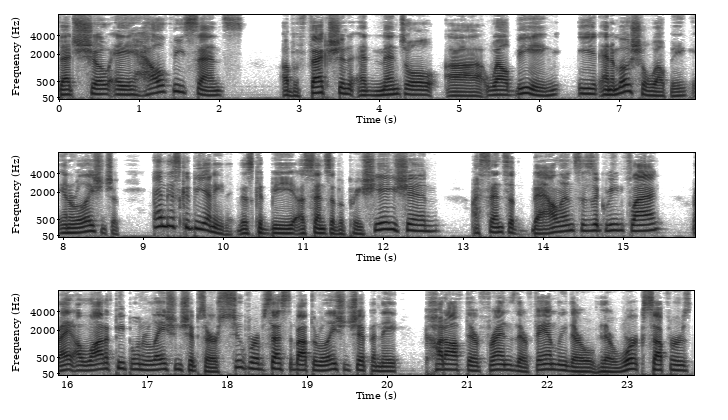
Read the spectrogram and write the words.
that show a healthy sense of affection and mental uh, well being and emotional well being in a relationship. And this could be anything. This could be a sense of appreciation, a sense of balance is a green flag, right? A lot of people in relationships are super obsessed about the relationship and they cut off their friends, their family, their their work suffers.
